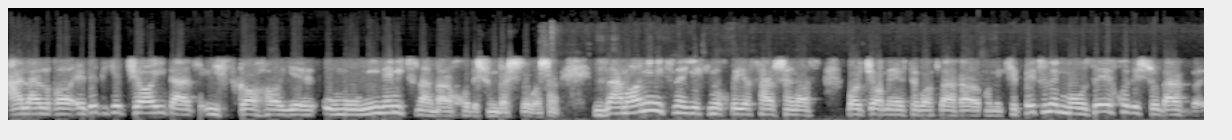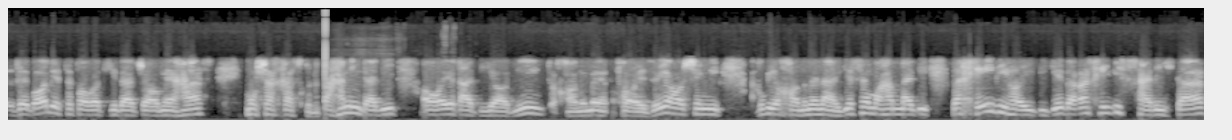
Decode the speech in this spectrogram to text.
علل قاعده دیگه جایی در ایستگاه های عمومی نمی‌تونن برای خودشون داشته باشن. زمانی می‌تونه یک نخبه یا سرشناس با جامعه ارتباط برقرار کنه که بتونه موضع خودش رو در قبال اتفاقاتی که در جامعه هست مشخص کنه. به همین دلیل آقای قدیانی خانم فائزه هاشمی یا خانم نرگس محمدی و خیلی های دیگه دارن خیلی سریحتر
